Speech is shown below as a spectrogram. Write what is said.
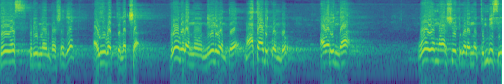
ಕೆ ಎಸ್ ಪ್ರಿಲಿಮಿನರಿ ಪರೀಕ್ಷೆಗೆ ಐವತ್ತು ಲಕ್ಷ. ರೂಗಳನ್ನು ನೀಡುವಂತೆ ಮಾತಾಡಿಕೊಂಡು ಅವರಿಂದ ಒ ಎಂ ಆರ್ ಶೀಟ್ಗಳನ್ನು ತುಂಬಿಸಿ,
